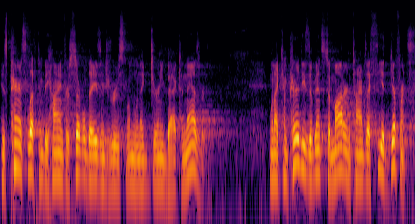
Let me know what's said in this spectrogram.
His parents left him behind for several days in Jerusalem when they journeyed back to Nazareth. When I compare these events to modern times, I see a difference.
